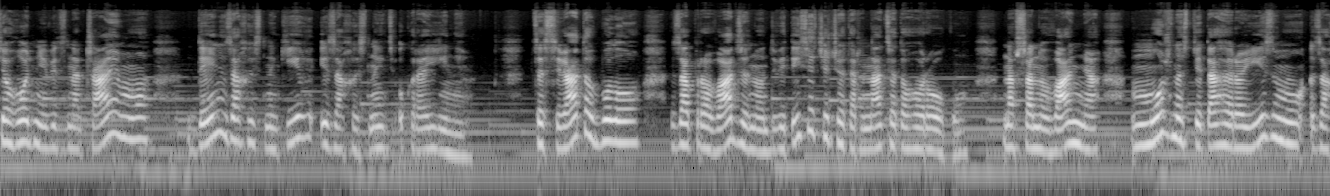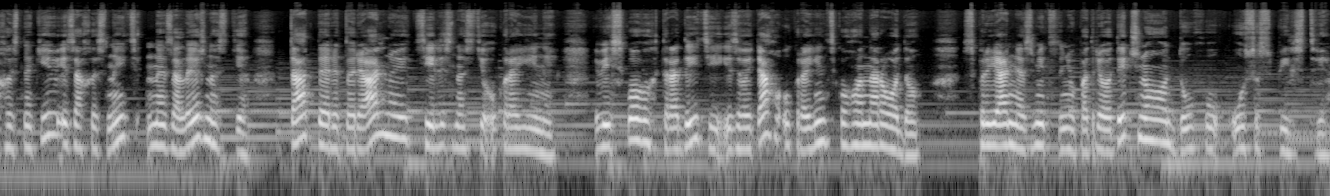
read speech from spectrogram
Сьогодні відзначаємо День захисників і захисниць України. Це свято було запроваджено 2014 року на вшанування мужності та героїзму захисників і захисниць незалежності та територіальної цілісності України, військових традицій і звитяг українського народу, сприяння зміцненню патріотичного духу у суспільстві.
